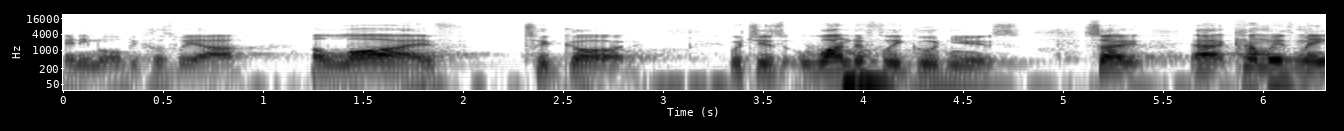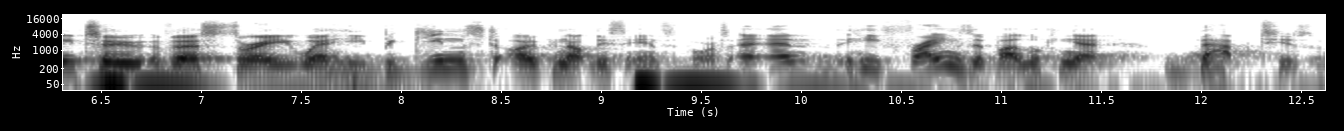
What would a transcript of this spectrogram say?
anymore because we are alive to God, which is wonderfully good news. So uh, come with me to verse 3, where he begins to open up this answer for us. And, and he frames it by looking at baptism.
